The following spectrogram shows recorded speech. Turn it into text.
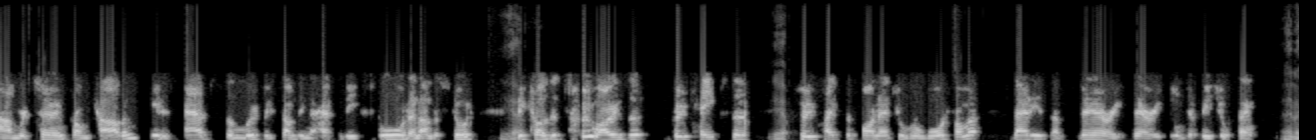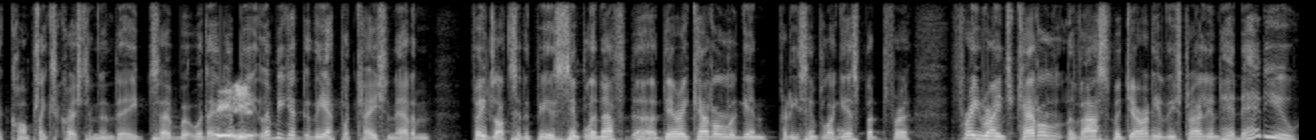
um, return from carbon. It is absolutely something that has to be explored and understood yep. because it's who owns it, who keeps it, yep. who takes the financial reward from it. That is a very, very individual thing. And a complex question indeed. So, but let, me, let me get to the application, Adam. Feedlots, it appears simple enough. Uh, dairy cattle, again, pretty simple, I guess. But for free range cattle, the vast majority of the Australian head, how do you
